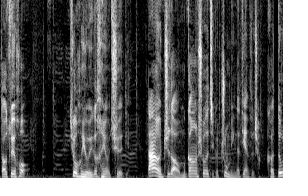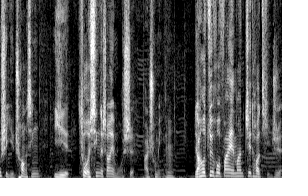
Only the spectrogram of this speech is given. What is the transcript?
到最后就会有一个很有趣的点。大家要知道，我们刚刚说的几个著名的电子厂，可都是以创新、以做新的商业模式而出名的。嗯，然后最后发现，妈这套体制，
